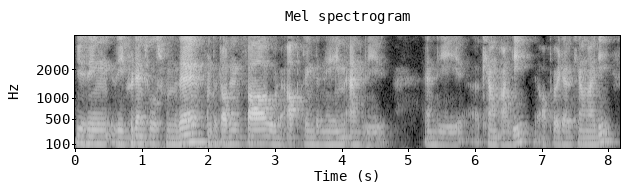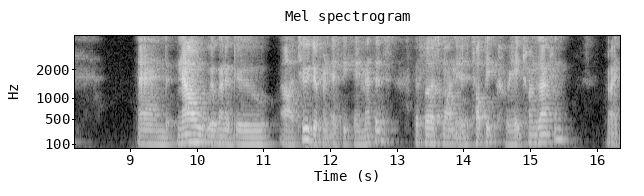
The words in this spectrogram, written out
using the credentials from there, from the .env file, we're outputting the name and the and the account ID, the operator account ID. And now we're going to do uh, two different SDK methods. The first one is topic create transaction, right?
